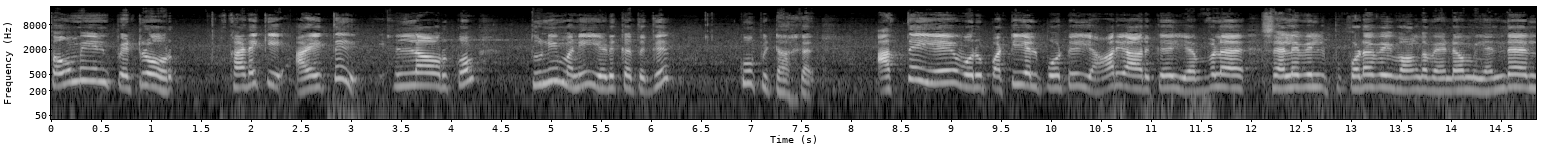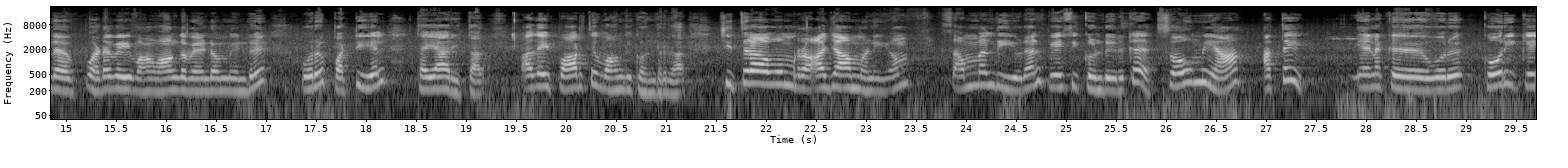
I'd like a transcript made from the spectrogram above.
சௌமியின் பெற்றோர் கடைக்கு அழைத்து எல்லோருக்கும் துணிமணி எடுக்கிறதுக்கு கூப்பிட்டார்கள். அத்தையே ஒரு பட்டியல் போட்டு யார் யாருக்கு எவ்வளோ செலவில் புடவை வாங்க வேண்டும் எந்தெந்த புடவை வா வாங்க வேண்டும் என்று ஒரு பட்டியல் தயாரித்தார். அதை பார்த்து வாங்கி கொண்டிருந்தார். சித்ராவும் ராஜாமணியும் சம்பந்தியுடன் பேசிக்கொண்டிருக்க சௌமியா அத்தை எனக்கு ஒரு கோரிக்கை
